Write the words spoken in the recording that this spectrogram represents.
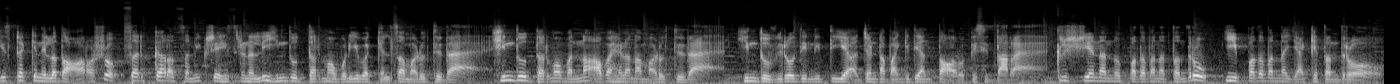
ಇಷ್ಟಕ್ಕೆ ನಿಲ್ಲದ ಆರ್ ಸರ್ಕಾರ ಸಮೀಕ್ಷೆ ಹೆಸರಿನಲ್ಲಿ ಹಿಂದೂ ಧರ್ಮ ಒಡೆಯುವ ಕೆಲಸ ಮಾಡುತ್ತಿದೆ. ಹಿಂದೂ ಧರ್ಮವನ್ನ ಅವಹೇಳನ ಮಾಡುತ್ತಿದೆ. ಹಿಂದೂ ವಿರೋಧಿ ನೀತಿಯ ಅಜೆಂಡಾವಾಗಿದೆ ಅಂತ ಆರೋಪಿಸಿದ್ದಾರೆ. ಕ್ರಿಶ್ಚಿಯನ್ ಅನ್ನೋ ಪದವನ್ನ ತಂದ್ರು, ಈ ಪದವನ್ನ ಯಾಕೆ ತಂದ್ರು?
